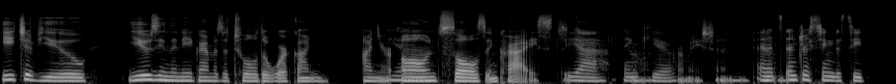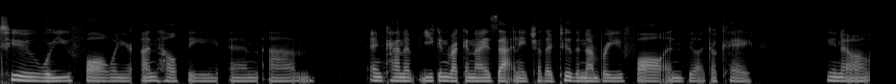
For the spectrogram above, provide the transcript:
each of you using the Enneagram as a tool to work on on your yeah. own souls in Christ. Yeah, thank you. Information, and it's interesting to see too where you fall when you're unhealthy and um and kind of you can recognize that in each other too the number you fall and be like okay you know,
